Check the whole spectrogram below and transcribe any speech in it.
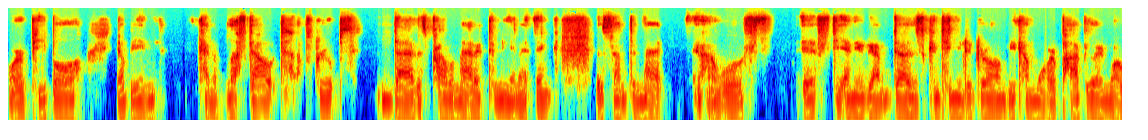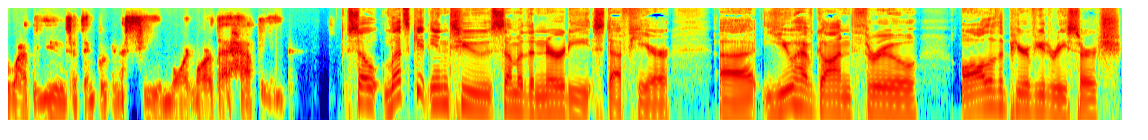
or people, you know, being kind of left out of groups that is problematic to me, and I think is something that uh, will if the Enneagram does continue to grow and become more popular and more widely used, I think we're going to see more and more of that happening. So let's get into some of the nerdy stuff here. Uh, you have gone through all of the peer reviewed research.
